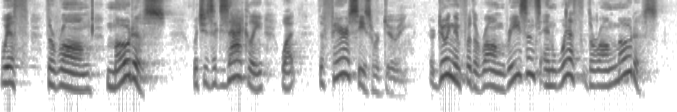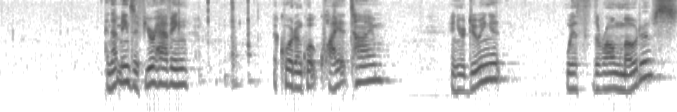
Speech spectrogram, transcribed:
with the wrong motives, which is exactly what the Pharisees were doing. They're doing them for the wrong reasons and with the wrong motives. And that means if you're having a quote unquote quiet time and you're doing it with the wrong motives,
